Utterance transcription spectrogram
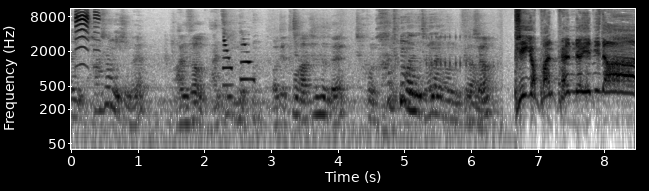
사장님 화성이신가요? 안성 안성이 어제 통화하셨는데 잠깐 하도 많이 전화가 오니까 그렇죠? 비겁한 변명입니다.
